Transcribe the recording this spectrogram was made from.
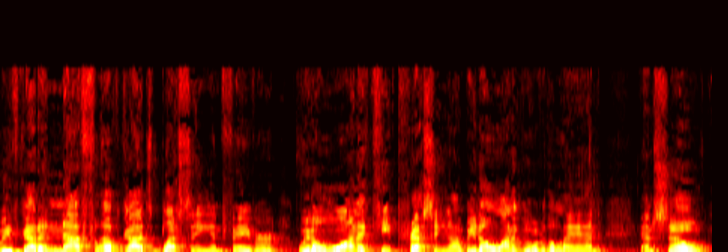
We've got enough of God's blessing and favor. We don't want to keep pressing on. We don't want to go over the land. And so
